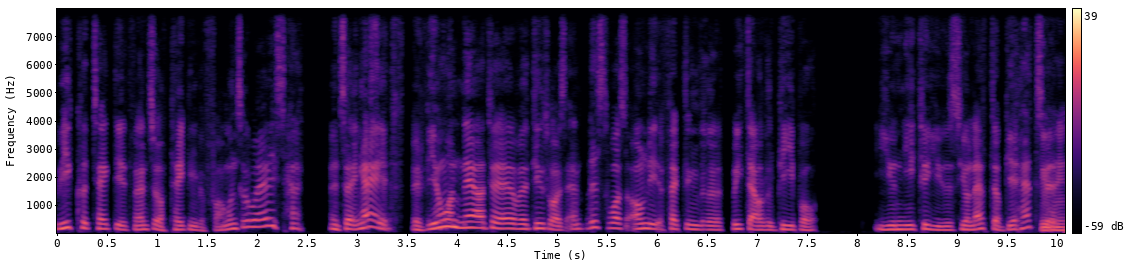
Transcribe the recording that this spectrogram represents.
we could take the advantage of taking the phones away and saying, hey, if you want now to have a Teams voice, and this was only affecting the 3,000 people, you need to use your laptop, your headset mm-hmm.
